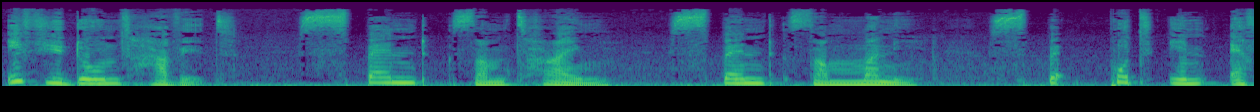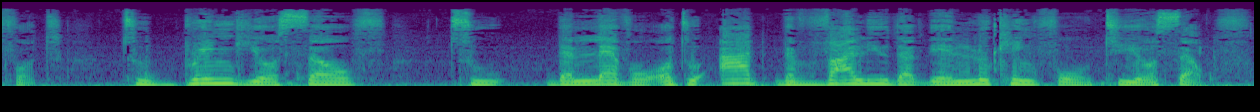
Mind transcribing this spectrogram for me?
If you don't have it, spend some time, spend some money, sp- put in effort to bring yourself to the level or to add the value that they're looking for to yourself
